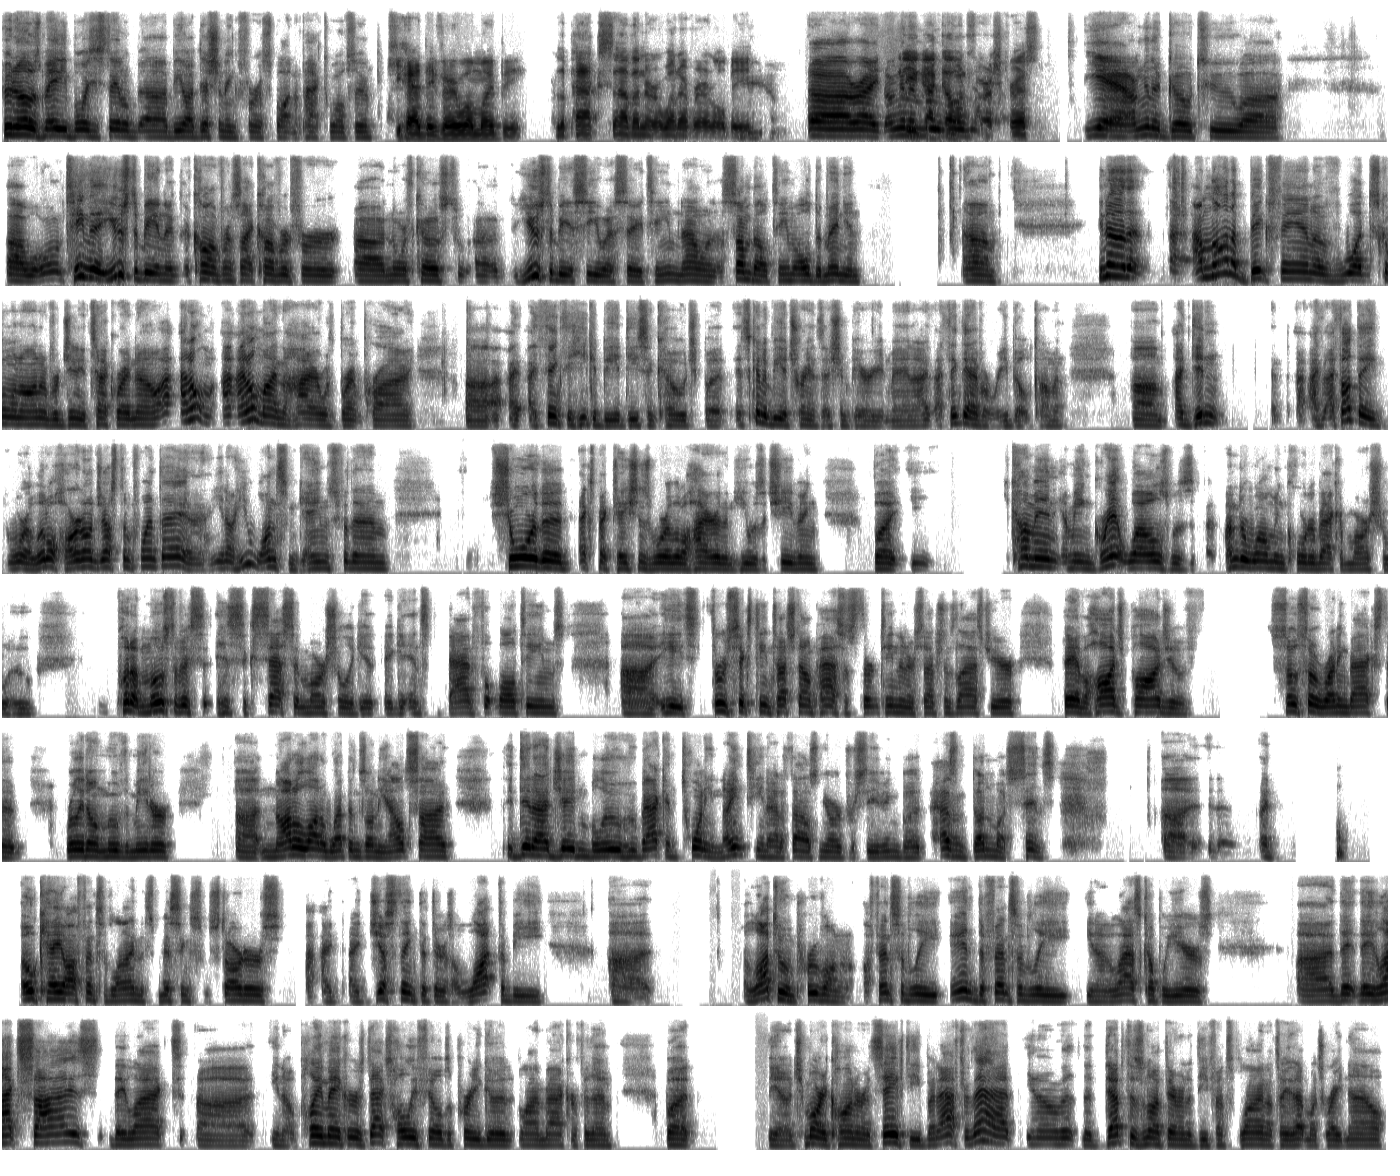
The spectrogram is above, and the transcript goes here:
Who knows? Maybe Boise State will uh, be auditioning for a spot in the Pac-12 soon. Yeah, they very well might be. The Pac Seven or whatever it'll be. All right, I'm What do gonna you got going over- for us, Chris? Yeah, I'm gonna go to uh, uh, well, a team that used to be in the conference I covered for uh, North Coast. Uh, used to be a CUSA team, now a Sunbelt team, Old Dominion. Um, you know that I'm not a big fan of what's going on in Virginia Tech right now. I, I don't I don't mind the hire with Brent Pry. Uh, I, I, think that he could be a decent coach, but it's going to be a transition period, man. I, I think they have a rebuild coming. Um, I didn't. I, I, thought they were a little hard on Justin Fuente. You know, he won some games for them. Sure, the expectations were a little higher than he was achieving, but come in. I mean, Grant Wells was underwhelming quarterback at Marshall who put up most of his, his success at Marshall against, against bad football teams. Uh, he threw 16 touchdown passes, 13 interceptions last year. They have a hodgepodge of so-so running backs that really don't move the meter. Uh, not a lot of weapons on the outside. It did add Jadan Blue, who back in 2019 had a thousand yards receiving, but hasn't done much since. Uh, a okay offensive line that's missing some starters. I, I just think that there's a lot to be, uh, a lot to improve on offensively and defensively. You know, the last couple years, uh, they they lacked size, they lacked uh, you know playmakers. Dax Hollifield's a pretty good linebacker for them, but you know Chamarri Connor at safety. But after that, you know the, the depth is not there in the defensive line. I'll tell you that much right now.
